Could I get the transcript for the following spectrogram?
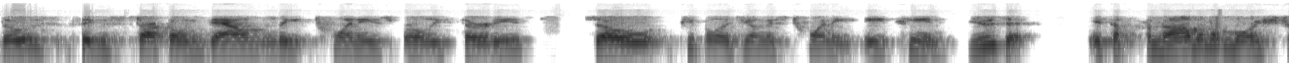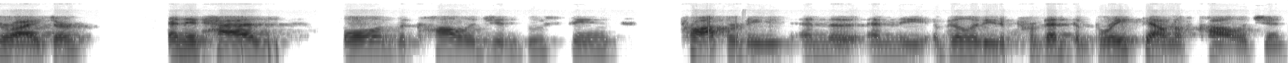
those things start going down late 20s, early 30s. So people as young as 20, 18, use it. It's a phenomenal moisturizer and it has all of the collagen boosting properties and the and the ability to prevent the breakdown of collagen.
